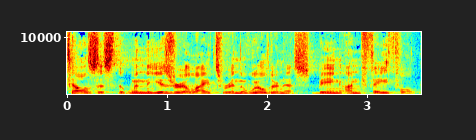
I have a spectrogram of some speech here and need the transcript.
tells us that when the Israelites were in the wilderness being unfaithful,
